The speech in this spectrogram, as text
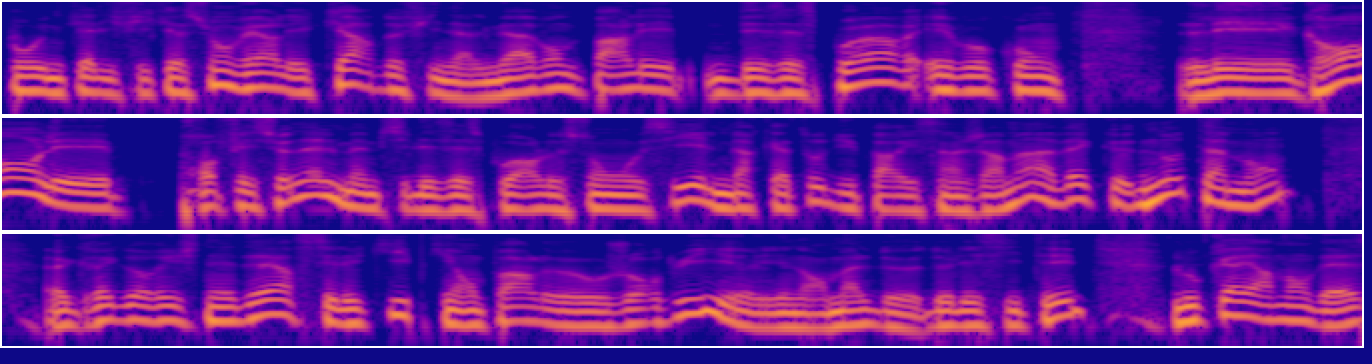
pour une qualification vers les quarts de finale. Mais avant de parler des espoirs, évoquons les grands, les professionnels, même si les espoirs le sont aussi, et le mercato du Paris Saint-Germain, avec notamment euh, Grégory Schneider, c'est l'équipe qui en parle aujourd'hui, il est normal de, les citer, Luca Hernandez,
